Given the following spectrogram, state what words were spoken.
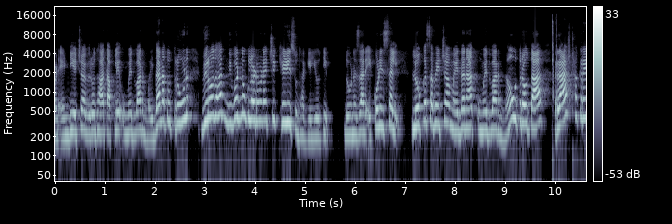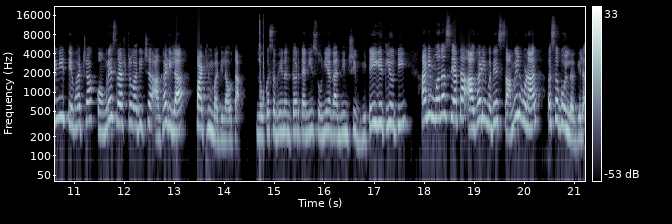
पण एनडीएच्या विरोधात आपले उमेदवार मैदानात उतरवून विरोधात निवडणूक लढवण्याची खेळी सुद्धा केली होती. दोन हजार एकोणीस साली लोकसभेच्या मैदानात उमेदवार न उतरवता राज ठाकरेंनी तेव्हाच्या काँग्रेस राष्ट्रवादीच्या आघाडीला पाठिंबा दिला होता. लोकसभेनंतर त्यांनी सोनिया गांधींची भेटही घेतली होती आणि मनसे आता आघाडीमध्ये सामील होणार असं बोललं गेलं.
